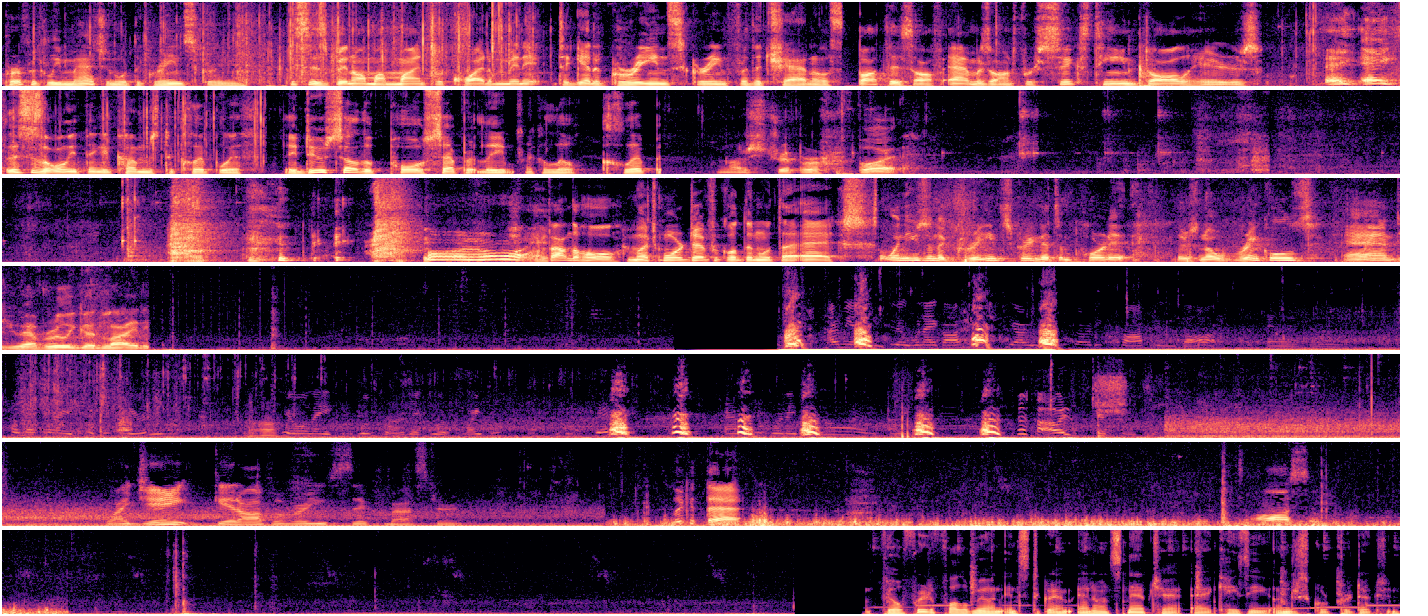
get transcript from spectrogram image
Perfectly matching with the green screen. This has been on my mind for quite a minute to get a green screen for the channel. Bought this off Amazon for 16 doll hairs. Hey, hey! This is the only thing it comes to clip with. They do sell the pole separately. It's like a little clip. I'm not a stripper, but... Found the hole. Much more difficult than with the X. When using a green screen, that's important. There's no wrinkles, and you have really good lighting. YJ, get off of her, you sick bastard. Look at that. It's awesome. Feel free to follow me on Instagram and on Snapchat at KZ underscore production.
